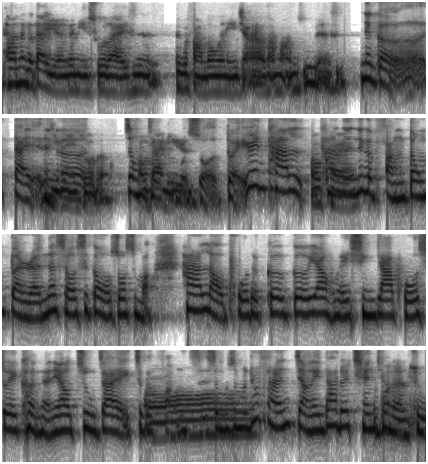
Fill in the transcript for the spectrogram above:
他那个代理人跟你说的，还是那个房东跟你讲要当房租这件事？那个代那个中介哦代理人跟我说的，对，因为他他的那个房东本人那时候是跟我说什么，他老婆的哥哥要回新加坡，所以可能要住在这个房子，哦什么什么，就反正讲了一大堆牵强不能住，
